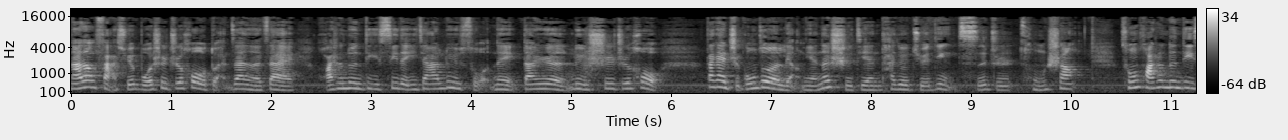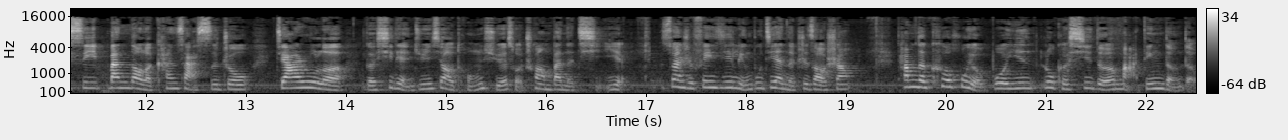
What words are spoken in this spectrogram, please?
拿到法学博士之后，短暂的在华盛顿 D.C. 的一家律所内担任律师之后。大概只工作了两年的时间，他就决定辞职从商，从华盛顿 D.C. 搬到了堪萨斯州，加入了一个西点军校同学所创办的企业，算是飞机零部件的制造商。他们的客户有波音、洛克希德、马丁等等，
